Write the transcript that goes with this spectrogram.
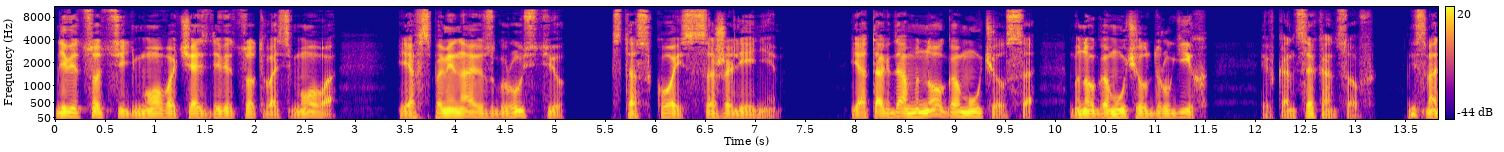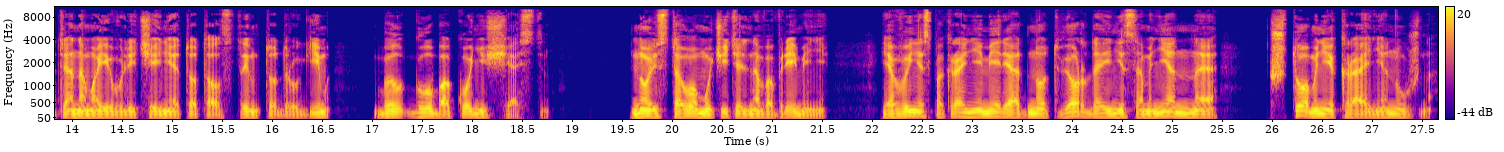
907 часть 908 я вспоминаю с грустью, с тоской, с сожалением. Я тогда много мучился, много мучил других, и в конце концов, несмотря на мои увлечения то Толстым, то другим, был глубоко несчастен. Но из того мучительного времени я вынес, по крайней мере, одно твердое и несомненное, что мне крайне нужно.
